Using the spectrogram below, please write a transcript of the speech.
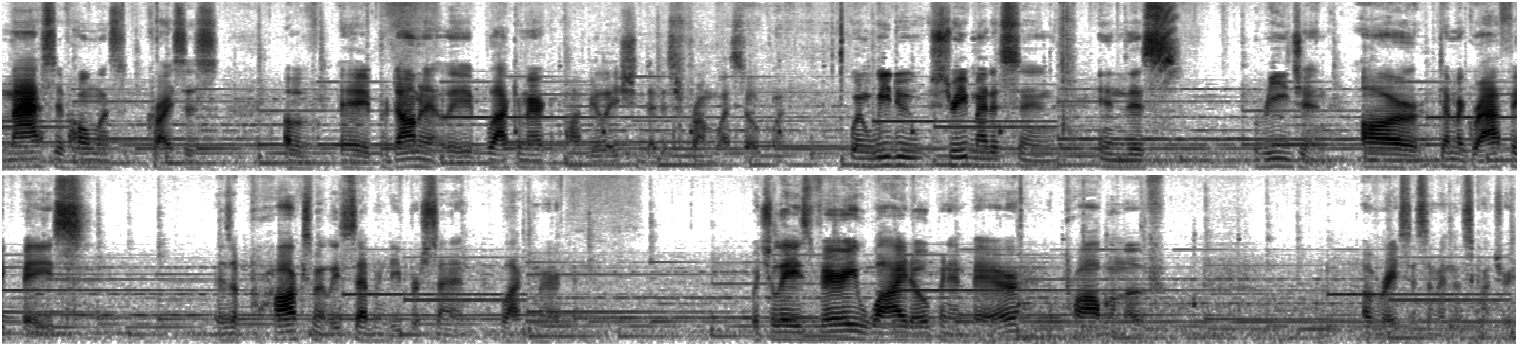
massive homeless crisis of a predominantly black American population that is from West Oakland. When we do street medicine in this region, our demographic base is approximately 70% black American, which lays very wide open and bare the problem of, of racism in this country.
